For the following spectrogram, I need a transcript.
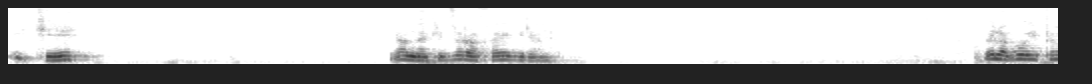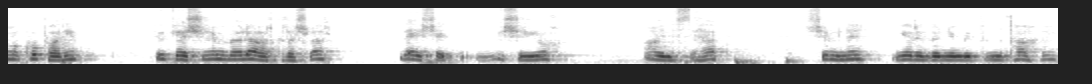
iki, yandaki zürafaya girelim. Böyle bu ipimi koparayım. Kök yeşilim böyle arkadaşlar. Değişik bir şey yok. Aynısı hep. Şimdi geri döneyim ipimi takayım.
